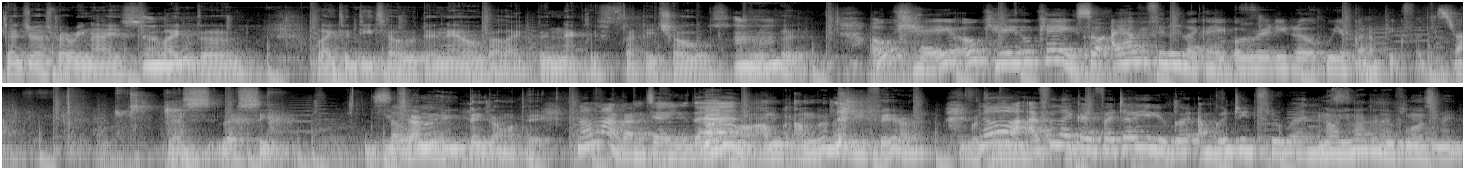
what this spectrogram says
They're dressed very nice. I like mm-hmm. the I like the details with their nails. I like the necklace that they chose. They look mm-hmm. good. Okay, okay, okay. So I have a feeling like I already know who you're gonna pick for this round. Let's let's see. So you tell me who- you think I'm gonna pick. No, I'm not gonna tell you that. no, I'm I'm gonna be fair. No, I feel like if I tell you you're good, I'm going to influence. no, you're not gonna influence me.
